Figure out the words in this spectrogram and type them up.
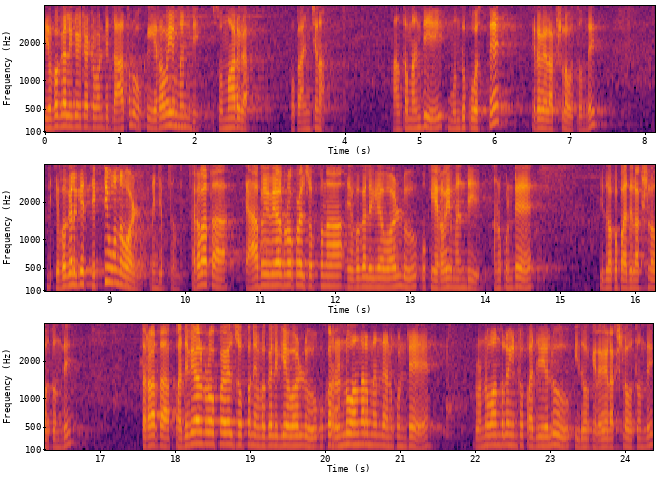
ఇవ్వగలిగేటటువంటి దాతలు ఒక ఇరవై మంది సుమారుగా ఒక అంచనా. అంతమంది ముందుకు వస్తే ఇరవై లక్షలు అవుతుంది. అంటే ఇవ్వగలిగే శక్తి ఉన్నవాళ్ళు నేను చెప్తుంది. తర్వాత యాభై వేల రూపాయల చొప్పున ఇవ్వగలిగే వాళ్ళు ఒక ఇరవై మంది అనుకుంటే ఇది ఒక పది లక్షలు అవుతుంది. తర్వాత పదివేల రూపాయల చొప్పున ఇవ్వగలిగే వాళ్ళు ఒక రెండు వందల మంది అనుకుంటే రెండు వందలు ఇంటూ పదివేలు ఇది ఒక ఇరవై లక్షలు అవుతుంది.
